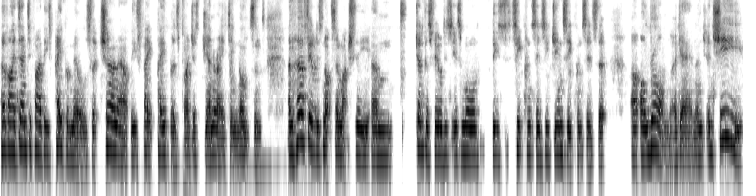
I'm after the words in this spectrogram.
have identified these paper mills that churn out these fake papers by just generating nonsense. And her field is not so much the um, Jennifer's field is, is more these sequences, these gene sequences that are, are, wrong again. And, and she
